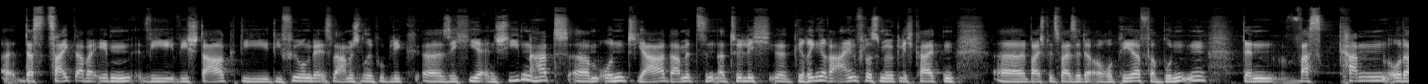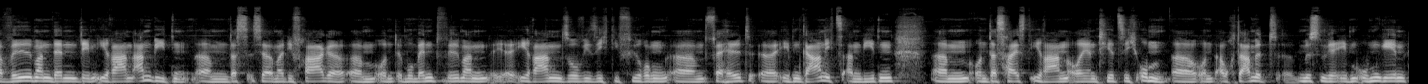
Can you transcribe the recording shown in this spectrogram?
Äh, das zeigt aber eben, wie, wie stark die, die Führung der Islamischen Republik äh, sich hier entschieden hat hat. Ähm, und ja, damit sind natürlich äh, geringere Einflussmöglichkeiten äh, beispielsweise der Europäer verbunden. Denn was kann oder will man denn dem Iran anbieten? Ähm, das ist ja immer die Frage. Ähm, und im Moment will man äh, Iran, so wie sich die Führung verhält, eben gar nichts anbieten. Und das heißt, Iran orientiert sich um. Und auch damit müssen wir eben umgehen,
